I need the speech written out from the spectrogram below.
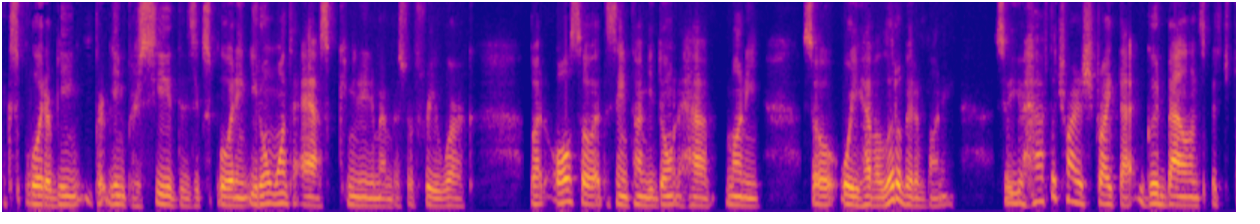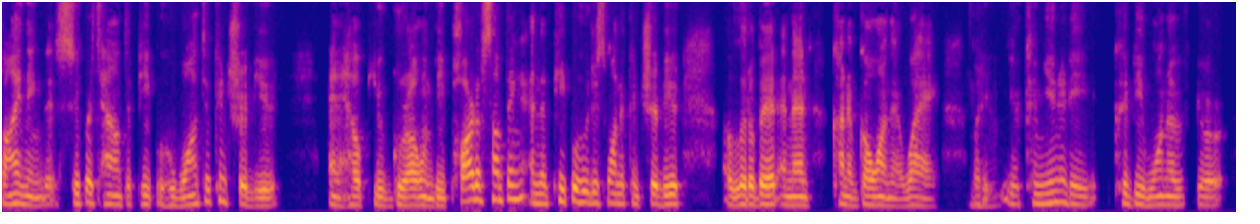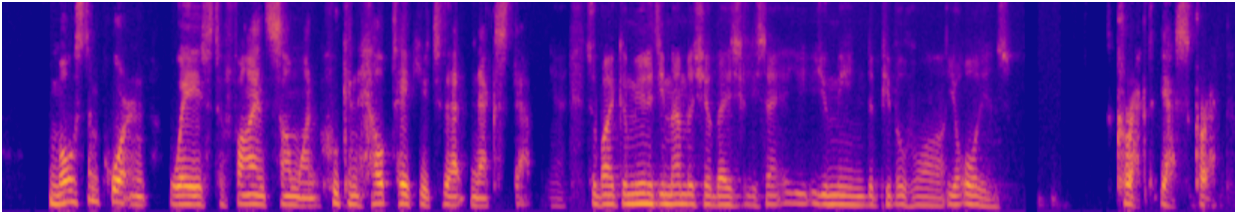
exploit or being being perceived as exploiting. You don't want to ask community members for free work, but also at the same time you don't have money, so or you have a little bit of money. So you have to try to strike that good balance but finding the super talented people who want to contribute and help you grow and be part of something, and the people who just want to contribute a little bit and then kind of go on their way. But your community could be one of your most important ways to find someone who can help take you to that next step. Yeah. So by community members, you're basically saying you mean the people who are your audience. Correct. Yes. Correct.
